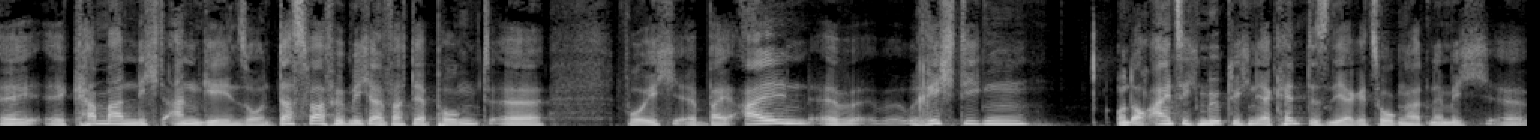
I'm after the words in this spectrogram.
äh, äh, kann man nicht angehen. So und das war für mich einfach der Punkt, äh, wo ich äh, bei allen äh, richtigen und auch einzig möglichen Erkenntnissen, die er gezogen hat, nämlich äh,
